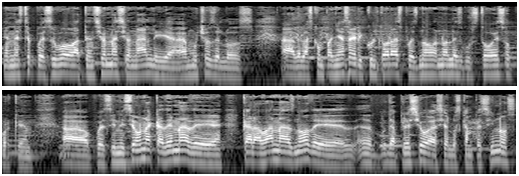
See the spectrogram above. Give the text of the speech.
en este pues hubo atención nacional y a, muchos de los de las compañías agricultoras pues no, no les gustó eso porque pues inició una cadena de caravanas, ¿no? De, de, aprecio hacia los campesinos.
